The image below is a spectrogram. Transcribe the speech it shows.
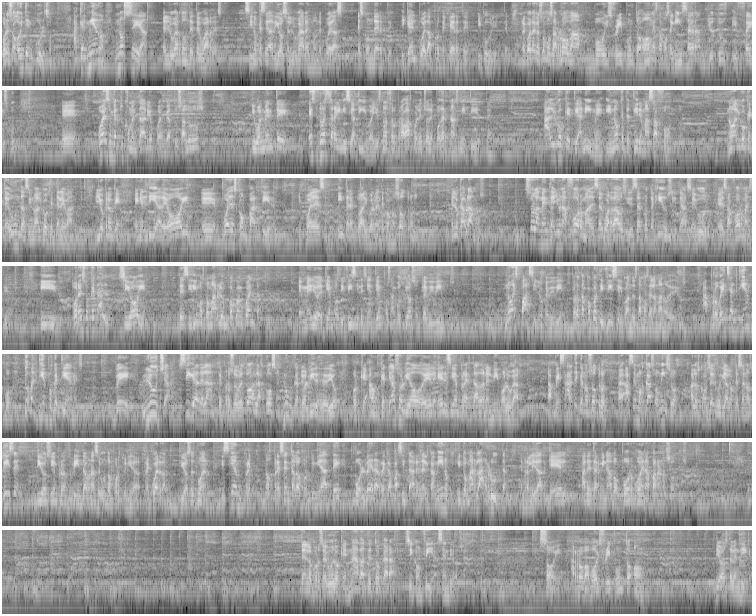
Por eso hoy te impulso a que el miedo no sea el lugar donde te guardes, sino que sea Dios el lugar en donde puedas esconderte y que Él pueda protegerte y cubrirte. Recuerda que somos arroba voicefree.on, estamos en Instagram, YouTube y Facebook. Eh, puedes enviar tus comentarios, puedes enviar tus saludos. Igualmente, es nuestra iniciativa y es nuestro trabajo el hecho de poder transmitirte algo que te anime y no que te tire más a fondo. No algo que te hunda, sino algo que te levante. Y yo creo que en el día de hoy eh, puedes compartir puedes interactuar igualmente con nosotros en lo que hablamos. Solamente hay una forma de ser guardados y de ser protegidos y te aseguro que esa forma es Dios. Y por eso, ¿qué tal si hoy decidimos tomarle un poco en cuenta en medio de tiempos difíciles y en tiempos angustiosos que vivimos? No es fácil lo que vivimos, pero tampoco es difícil cuando estamos de la mano de Dios. Aprovecha el tiempo, toma el tiempo que tienes. Ve, lucha, sigue adelante, pero sobre todas las cosas nunca te olvides de Dios, porque aunque te has olvidado de Él, Él siempre ha estado en el mismo lugar. A pesar de que nosotros eh, hacemos caso omiso a los consejos y a lo que se nos dice, Dios siempre nos brinda una segunda oportunidad. Recuerda, Dios es bueno y siempre nos presenta la oportunidad de volver a recapacitar en el camino y tomar la ruta, en realidad, que Él ha determinado por buena para nosotros. Tenlo por seguro que nada te tocará si confías en Dios. Soy arroba voicefree.on. Dios te bendiga.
